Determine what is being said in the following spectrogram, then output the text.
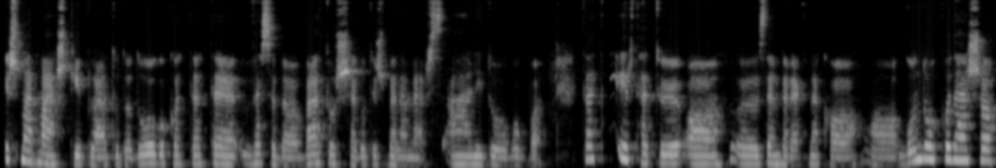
és már másképp látod a dolgokat, tehát te veszed a bátorságot, és belemersz állni dolgokba. Tehát érthető a, az embereknek a, a gondolkodása,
